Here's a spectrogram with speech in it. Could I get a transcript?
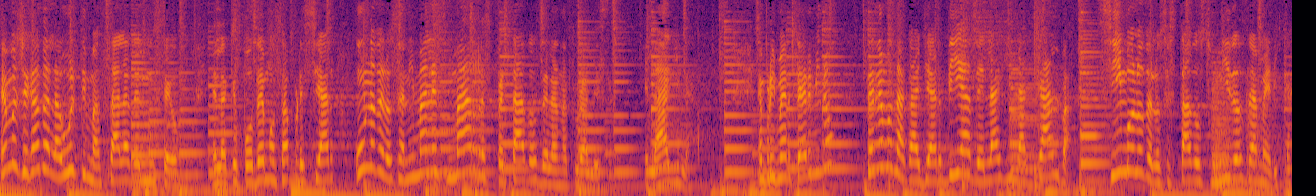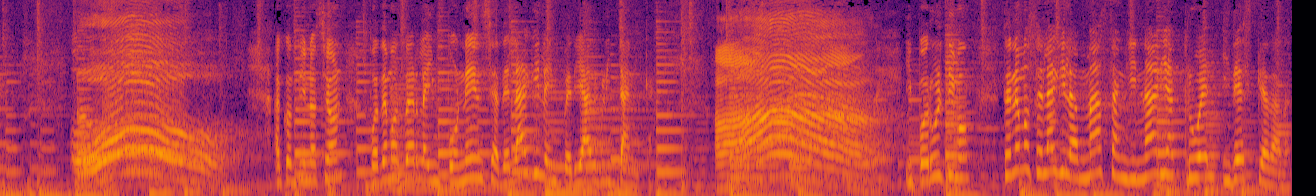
hemos llegado a la última sala del museo, en la que podemos apreciar uno de los animales más respetados de la naturaleza, el águila. En primer término, la gallardía del águila calva, símbolo de los Estados Unidos de América. A continuación, podemos ver la imponencia del águila imperial británica. Y por último, tenemos el águila más sanguinaria, cruel y despiadada.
